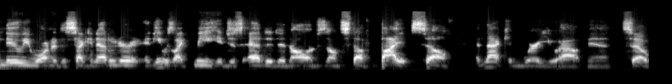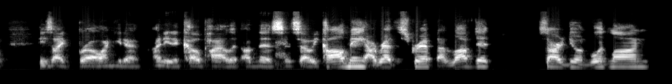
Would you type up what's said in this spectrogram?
knew he wanted a second editor, and he was like me. He just edited all of his own stuff by himself, and that can wear you out, man. So he's like, bro, I need a I need a co-pilot on this. And so he called me. I read the script. I loved it started doing Woodlawn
